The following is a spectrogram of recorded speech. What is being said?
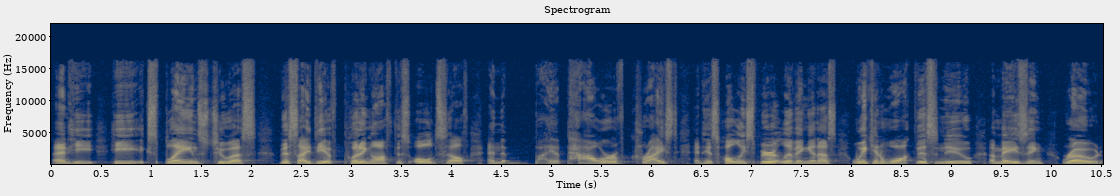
And he, he explains to us this idea of putting off this old self, and that by the power of Christ and his Holy Spirit living in us, we can walk this new, amazing road.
